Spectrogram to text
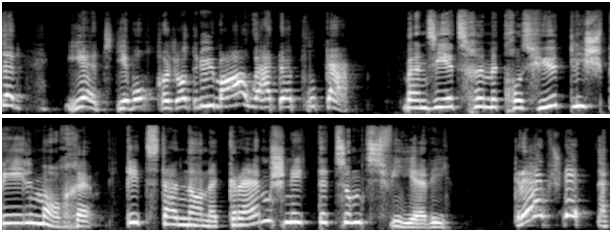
ihr? Jetzt, die Woche schon dreimal Herdöpfel gegeben. Wenn Sie jetzt kommen, das Hütli-Spiel machen, gibt's dann noch einen Cremeschnitte zum Zvieri? Cremeschnitte?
